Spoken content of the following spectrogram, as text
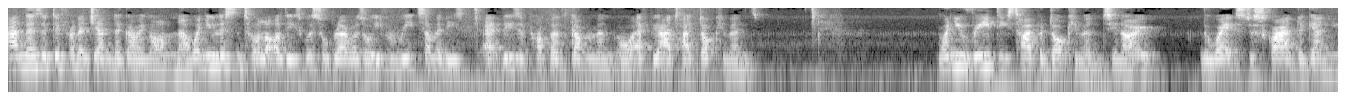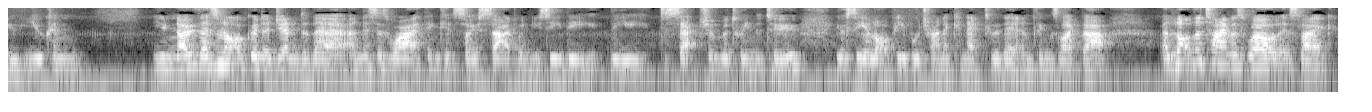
and there's a different agenda going on. Now when you listen to a lot of these whistleblowers or even read some of these uh, these are proper government or fbi type documents when you read these type of documents, you know, the way it's described again, you you can you know there's not a good agenda there. And this is why i think it's so sad when you see the the deception between the two. You'll see a lot of people trying to connect with it and things like that. A lot of the time as well it's like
